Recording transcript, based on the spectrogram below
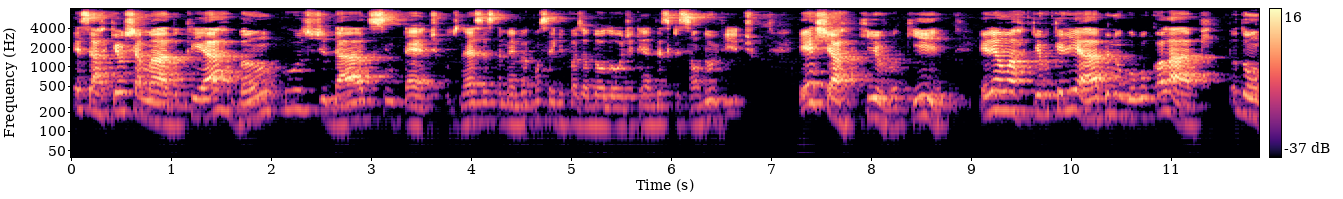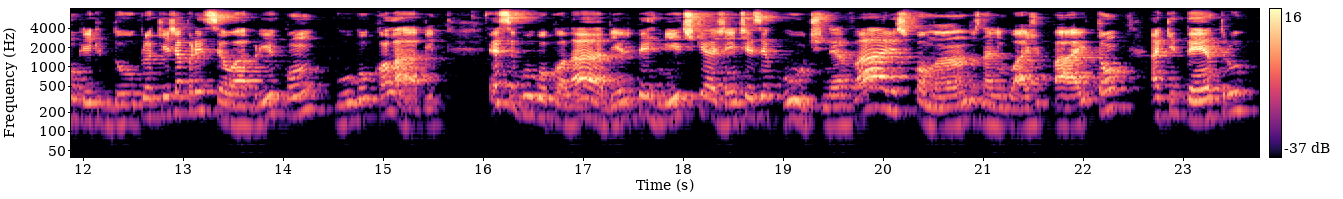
Esse arquivo é chamado criar bancos de dados sintéticos. Né? Vocês também vão conseguir fazer o download aqui na descrição do vídeo. Este arquivo aqui ele é um arquivo que ele abre no Google Colab. Eu dou um clique duplo aqui já apareceu abrir com Google Colab. Esse Google Colab ele permite que a gente execute né, vários comandos na linguagem Python aqui dentro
